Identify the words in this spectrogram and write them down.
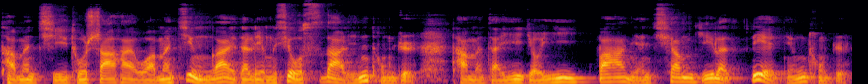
他们企图杀害我们敬爱的领袖斯大林同志。他们在一九一八年枪击了列宁同志。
